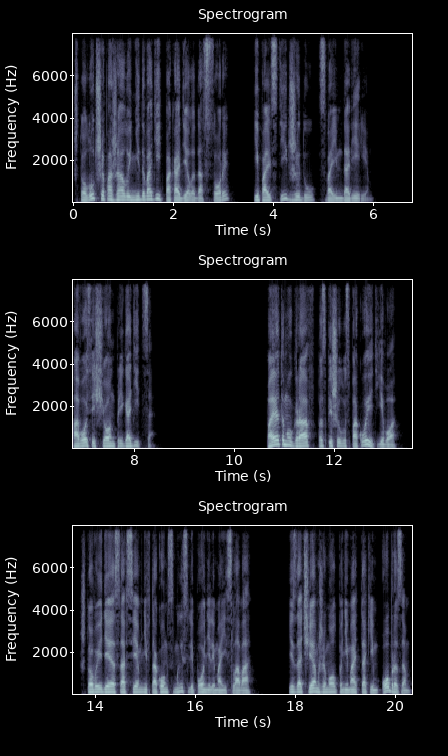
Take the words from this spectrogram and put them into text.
что лучше, пожалуй, не доводить пока дело до ссоры и польстить жиду своим доверием. А вось еще он пригодится. Поэтому граф поспешил успокоить его, что вы, идея совсем не в таком смысле поняли мои слова. И зачем же, мол, понимать таким образом,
